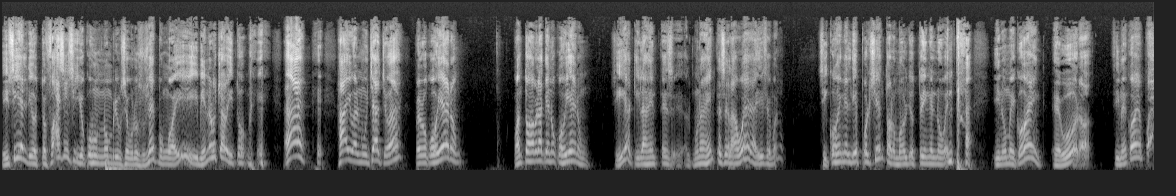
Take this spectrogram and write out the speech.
Sí, sí, él dijo, esto es fácil, si yo cojo un nombre y un seguro social, pongo ahí y vienen los chavitos. ¿Ah? Ahí va el muchacho, ¿ah? Pero lo cogieron. ¿Cuántos habrá que no cogieron? Sí, aquí la gente, alguna gente se la juega y dice, bueno, si cogen el 10%, a lo mejor yo estoy en el 90% y no me cogen, seguro. Si me cogen, pues,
